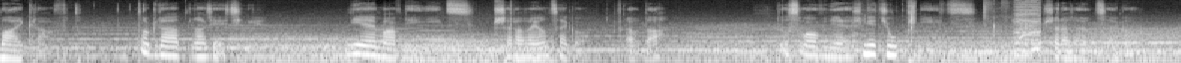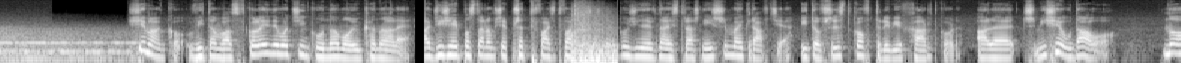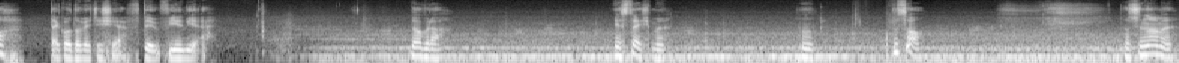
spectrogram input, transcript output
Minecraft to gra dla dzieci. Nie ma w niej nic przerażającego, prawda? Dosłownie Śmieciu. nic przerażającego. Siemanko, witam was w kolejnym odcinku na moim kanale. A dzisiaj postaram się przetrwać 24 godziny w najstraszniejszym Minecrafcie. I to wszystko w trybie hardcore. Ale czy mi się udało? No, tego dowiecie się w tym filmie. Dobra. Jesteśmy. Hm. To co? Zaczynamy.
